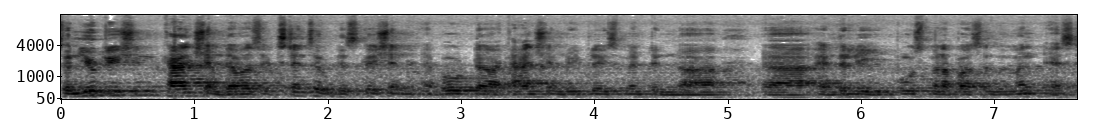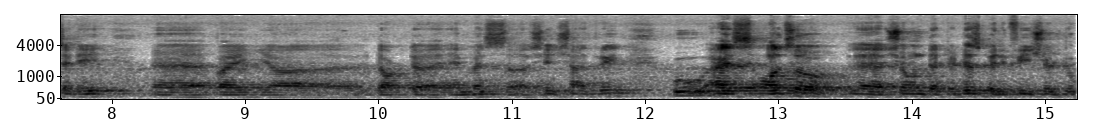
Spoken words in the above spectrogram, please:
So nutrition, calcium, there was extensive discussion about uh, calcium replacement in uh, uh, elderly postmenopausal women yesterday uh, by uh, Dr. M.S. Seshadri, who has also uh, shown that it is beneficial to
